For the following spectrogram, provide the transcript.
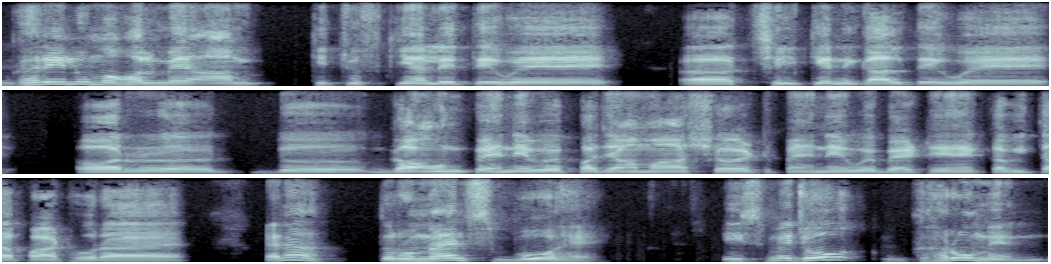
घरेलू माहौल में आम की चुस्कियाँ लेते हुए छिलके निकालते हुए और गाउन पहने हुए पजामा शर्ट पहने हुए बैठे हैं कविता पाठ हो रहा है है ना तो रोमांस वो है इसमें जो घरों में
